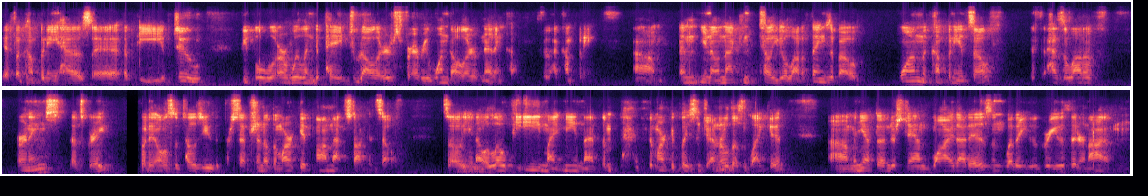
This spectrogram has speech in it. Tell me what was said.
if a company has a, a PE of two, people are willing to pay two dollars for every one dollar of net income for that company. Um, and you know, and that can tell you a lot of things about one, the company itself. If it has a lot of earnings, that's great. But it also tells you the perception of the market on that stock itself. So, you know, a low PE might mean that the, the marketplace in general doesn't like it. Um, and you have to understand why that is and whether you agree with it or not. And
